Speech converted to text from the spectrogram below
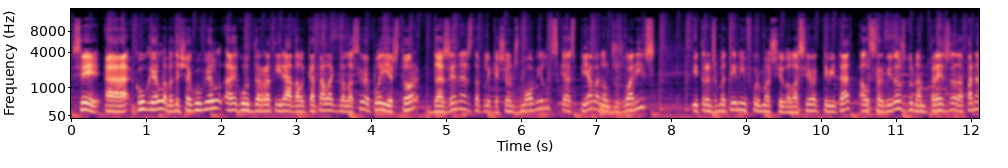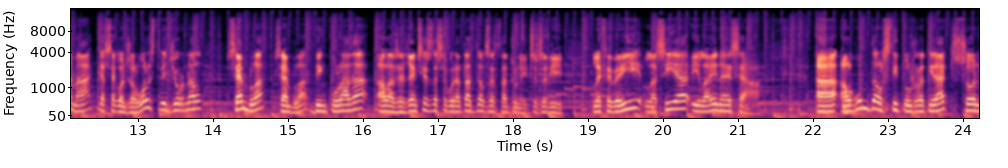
Sí, uh, Google, la mateixa Google, ha hagut de retirar del catàleg de la seva Play Store desenes d'aplicacions mòbils que espiaven els usuaris i transmetien informació de la seva activitat als servidors d'una empresa de Panamà que, segons el Wall Street Journal, sembla, sembla vinculada a les agències de seguretat dels Estats Units, és a dir, l'FBI, la CIA i la NSA. Uh, alguns dels títols retirats són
